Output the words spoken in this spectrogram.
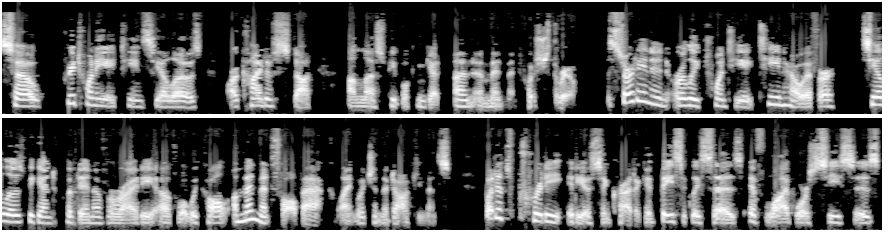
So pre-2018 CLOs are kind of stuck unless people can get an amendment pushed through. Starting in early 2018, however, CLOs began to put in a variety of what we call amendment fallback language in the documents. But it's pretty idiosyncratic. It basically says if LIBOR ceases,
